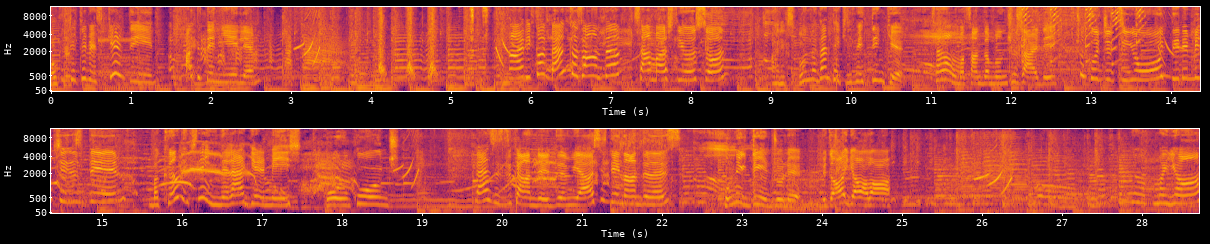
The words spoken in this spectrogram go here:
O kötü bir fikir değil. Hadi deneyelim. Harika ben kazandım. Sen başlıyorsun. Alex bunu neden teklif ettin ki? Sen olmasan da bunu çözerdik. Çok acıtıyor. Dilimi çizdim. Bakın içine iğneler girmiş. Korkunç. Ben sizi kandırdım ya. Siz de inandınız. Komik değil Julie. Bir daha yağla. Yapma ya.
